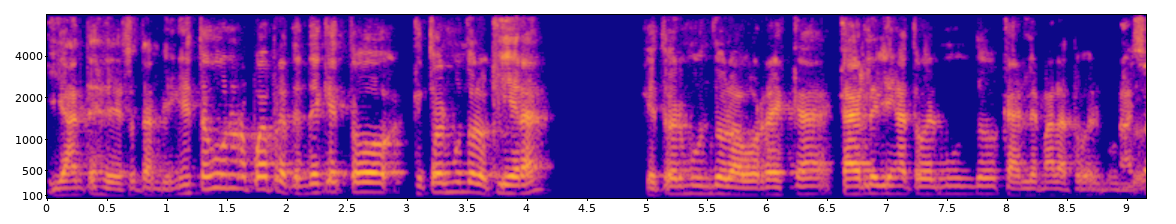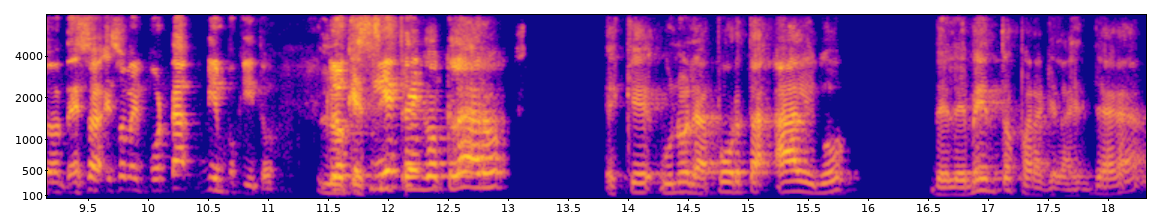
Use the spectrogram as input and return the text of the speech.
y antes de eso también, esto uno no puede pretender que todo, que todo el mundo lo quiera, que todo el mundo lo aborrezca, caerle bien a todo el mundo, caerle mal a todo el mundo. Eso, eso, eso me importa bien poquito. Lo, lo que, que sí, es que- tengo claro es que uno le aporta algo de elementos para que la gente haga,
